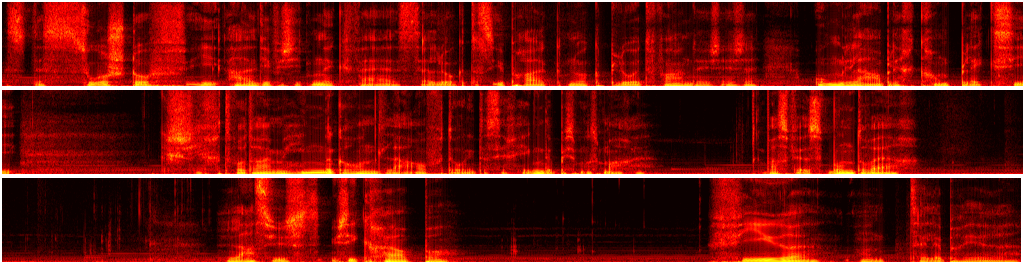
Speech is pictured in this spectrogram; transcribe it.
das Sauerstoff in all die verschiedenen Gefäße. Er schaut, dass überall genug Blut vorhanden ist. Er ist ein unglaublich komplexe Geschichte, die da im Hintergrund läuft, ohne dass ich irgendetwas machen muss. Was für ein Wunderwerk. Lass uns unsere Körper feiern und zelebrieren.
